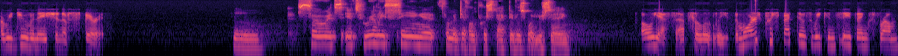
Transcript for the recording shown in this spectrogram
a rejuvenation of spirit. Mm. So it's it's really seeing it from a different perspective, is what you're saying. Oh yes, absolutely. The more perspectives we can see things from,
